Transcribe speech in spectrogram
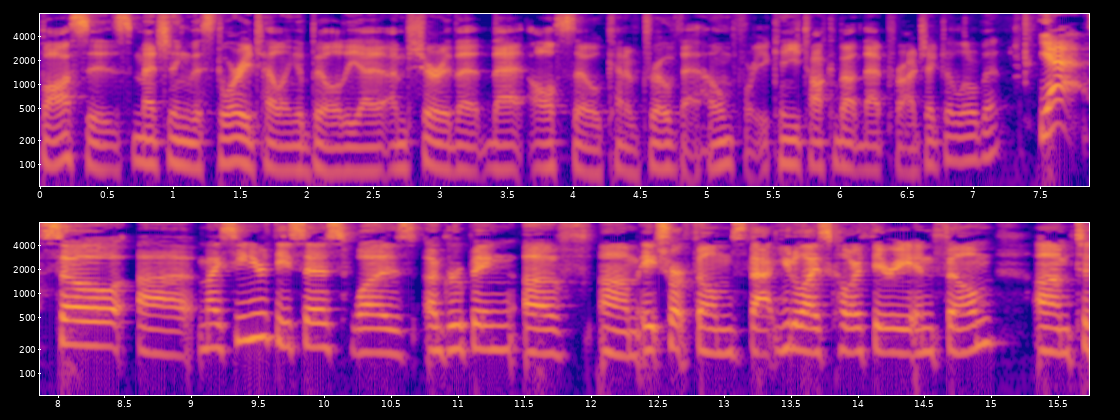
bosses mentioning the storytelling ability. I, I'm sure that that also kind of drove that home for you. Can you talk about that project a little bit? Yeah. So uh, my senior thesis was a grouping of um, eight short films that utilized color theory in film um, to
